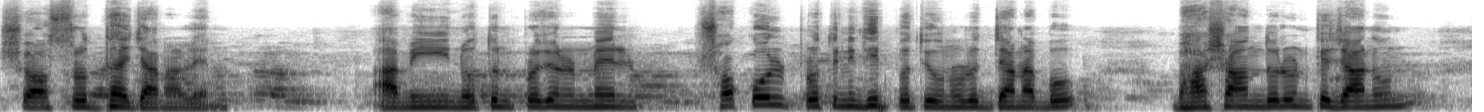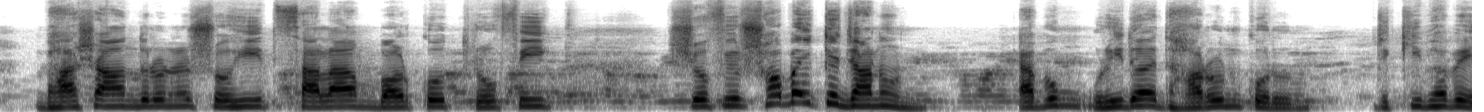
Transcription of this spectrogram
সে অশ্রদ্ধায় জানালেন। আমি নতুন প্রজন্মের সকল প্রতিনিধির প্রতি অনুরোধ জানাব, ভাষা আন্দোলনকে জানুন। ভাষা আন্দোলনের শহীদ, সালাম, বরকত, রফিক, শফিউর সবাইকে জানুন এবং হৃদয় ধারণ করুন যে কীভাবে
